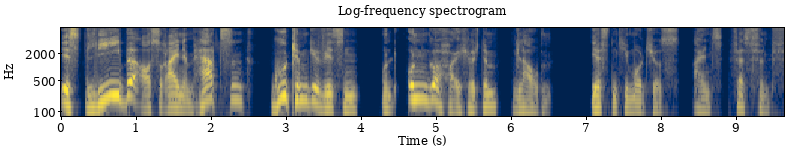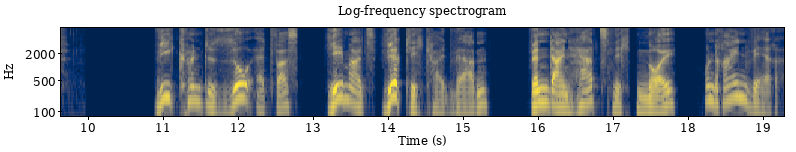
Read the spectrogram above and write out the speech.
ist Liebe aus reinem Herzen gutem Gewissen und ungeheucheltem Glauben. 1. Timotheus 1, Vers 5. Wie könnte so etwas jemals Wirklichkeit werden, wenn dein Herz nicht neu und rein wäre?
